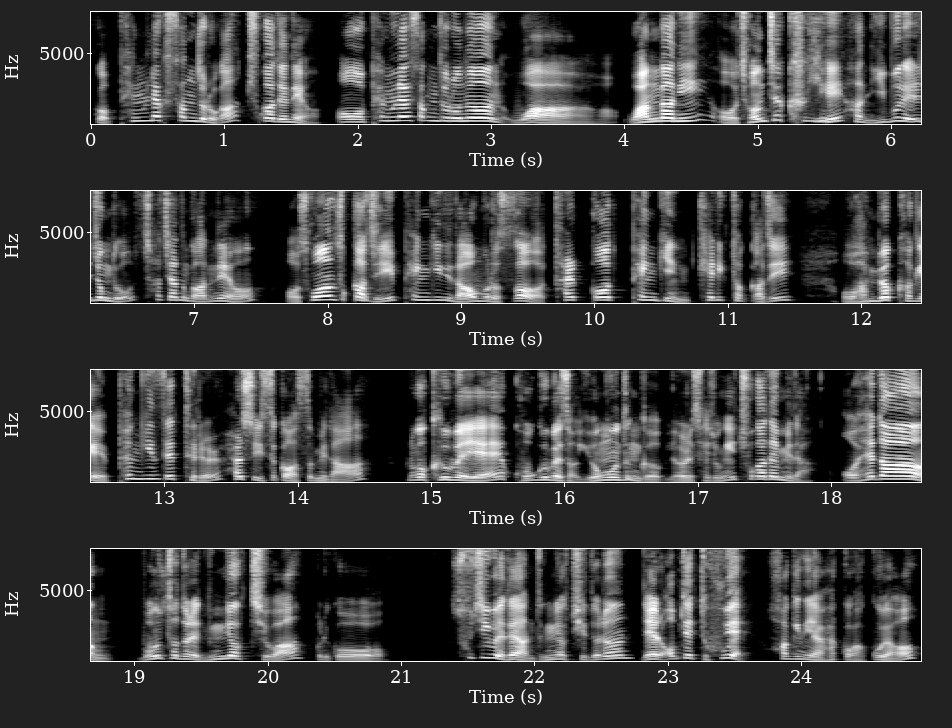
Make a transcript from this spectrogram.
그리고 팽렉 산드로가 추가되네요. 어, 팽렉 산드로는 와 왕관이 어, 전체 크기의 한 2분의 1 정도 차지하는 것 같네요. 어, 소환수까지 펭귄이 나옴으로써 탈 것 펭귄 캐릭터까지 어, 완벽하게 펭귄 세트를 할 수 있을 것 같습니다. 그리고 그 외에 고급에서 용호 등급 13종이 추가됩니다. 어, 해당 몬스터들의 능력치와 그리고 수집에 대한 능력치들은 내일 업데이트 후에 확인해야 할 것 같고요.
